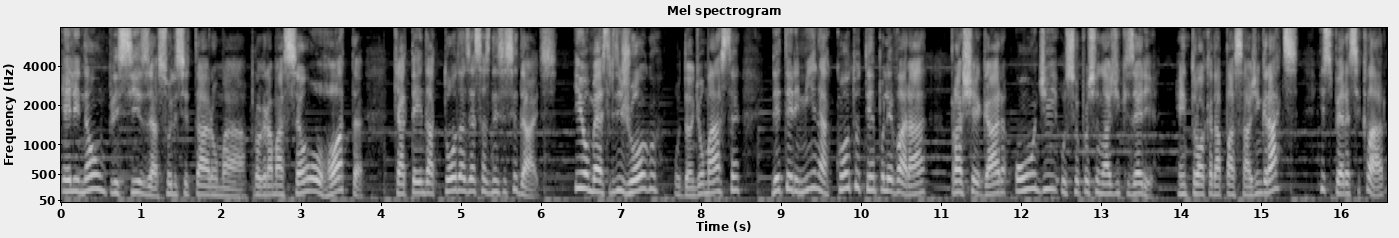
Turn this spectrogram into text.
ele não precisa solicitar uma programação ou rota que atenda a todas essas necessidades. E o mestre de jogo, o Dungeon Master, determina quanto tempo levará para chegar onde o seu personagem quiser ir. Em troca da passagem grátis, espera-se, claro,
